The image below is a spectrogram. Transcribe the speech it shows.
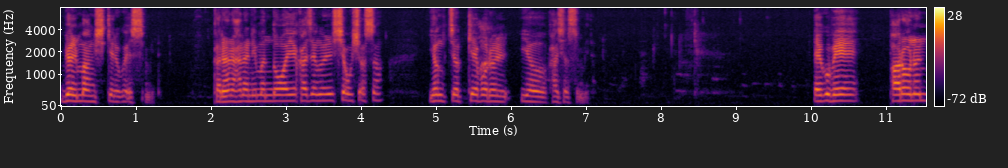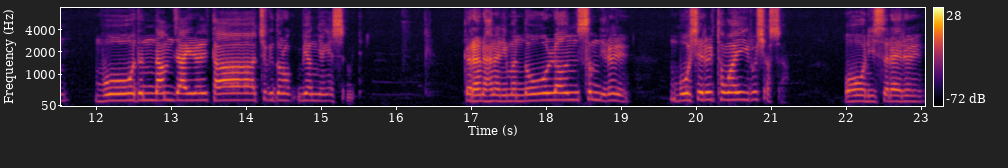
멸망시키려고 했습니다. 그러나 하나님은 노아의 가정을 세우셔서 영적 계보를 이어가셨습니다. 애굽의 바로는 모든 남자아이를 다 죽이도록 명령했습니다. 그러나 하나님은 놀라운 섭리를 모세를 통하여 이루셔서 온 이스라엘을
